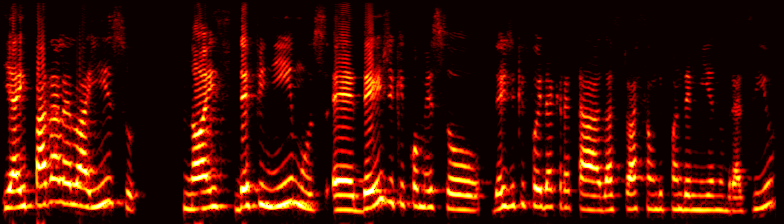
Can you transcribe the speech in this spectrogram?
E aí, paralelo a isso, nós definimos, é, desde que começou, desde que foi decretada a situação de pandemia no Brasil,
